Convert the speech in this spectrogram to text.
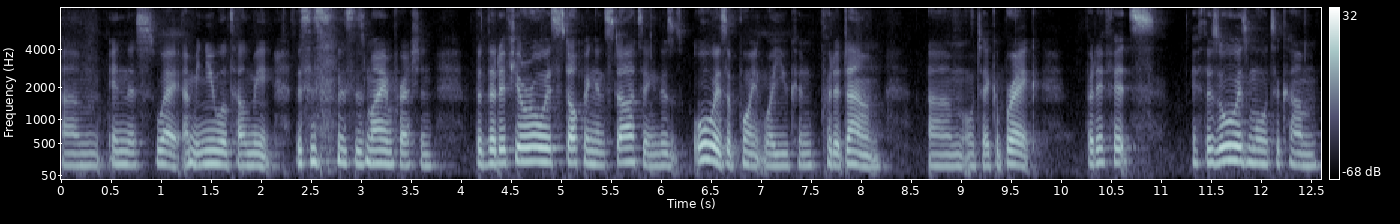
um, in this way. I mean, you will tell me, this is, this is my impression. But that if you're always stopping and starting, there's always a point where you can put it down um, or take a break. But if, it's, if there's always more to come,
